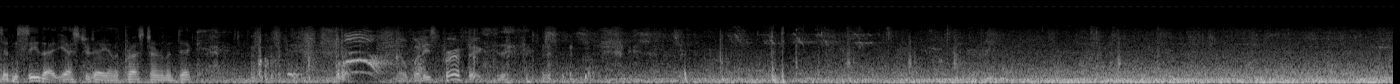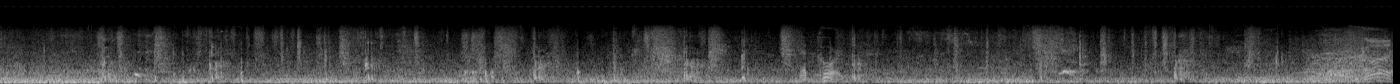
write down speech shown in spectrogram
Didn't see that yesterday in the press tournament, Dick. Nobody's perfect. Net court. Good.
